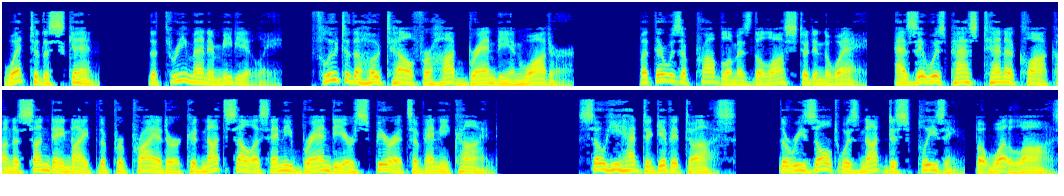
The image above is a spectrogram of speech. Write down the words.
wet to the skin, the three men immediately flew to the hotel for hot brandy and water. But there was a problem as the law stood in the way. As it was past ten o'clock on a Sunday night the proprietor could not sell us any brandy or spirits of any kind. So he had to give it to us. The result was not displeasing, but what laws!"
